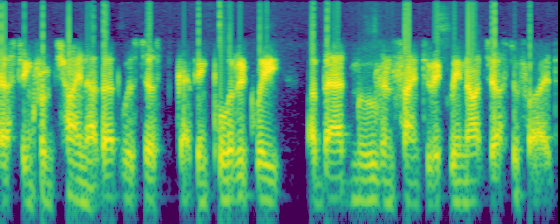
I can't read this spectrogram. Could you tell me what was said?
testing from China. That was just, I think, politically a bad move and scientifically not justified.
